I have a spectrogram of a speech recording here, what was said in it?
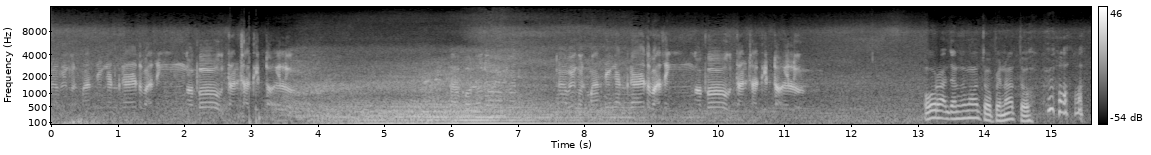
Tapi kok mantingan kae tempat sing apa hutan jati tok lho. Mantingan kae to Pak sing apa hutan jati tok iki lho. Ora jan sengaja ben adoh.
